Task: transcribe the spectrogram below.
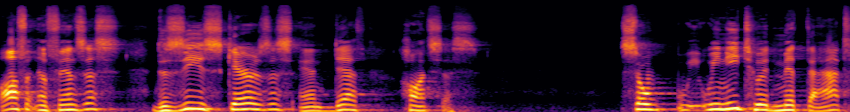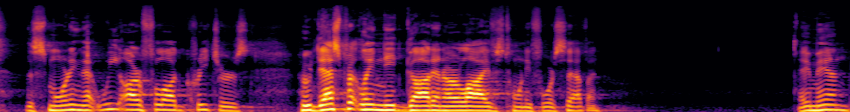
often offends us. Disease scares us. And death haunts us. So we, we need to admit that this morning that we are flawed creatures who desperately need God in our lives 24 7. Amen.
